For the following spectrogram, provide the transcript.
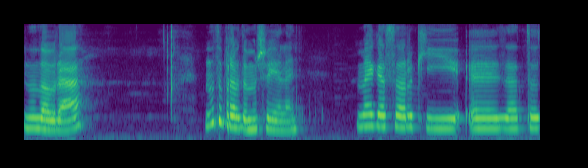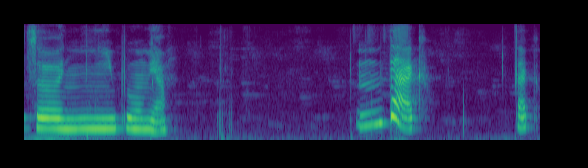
No dobra. No to prawda, myszo jeleń. Mega sorki y, za to, co nie było ja. Mm, tak. Tak.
